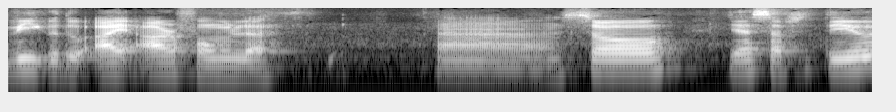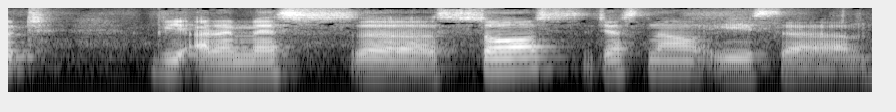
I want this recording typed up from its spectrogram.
v equal to ir formula uh, so just substitute vrms uh, source just now is um,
